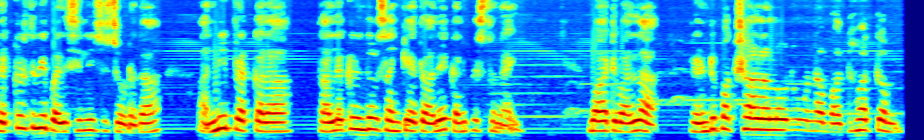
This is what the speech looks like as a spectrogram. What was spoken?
ప్రకృతిని పరిశీలించి చూడగా అన్ని ప్రక్కల తల్లక్రిందుల సంకేతాలే కనిపిస్తున్నాయి. వాటి వల్ల రెండు పక్షాలలోనూ ఉన్న బంధువర్గం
